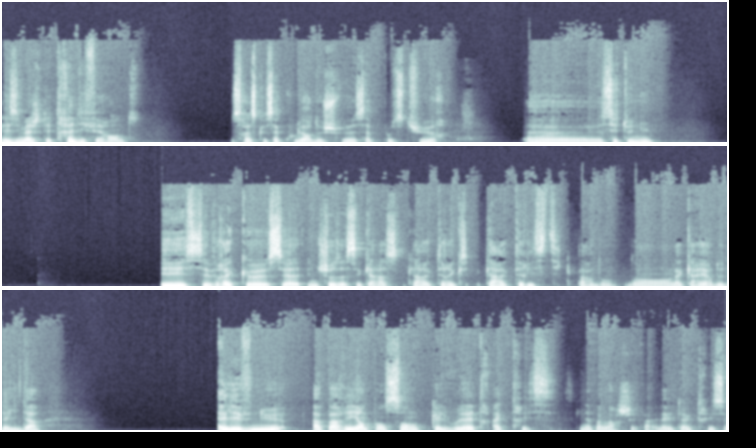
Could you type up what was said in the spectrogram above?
les images étaient très différentes, ne serait-ce que sa couleur de cheveux, sa posture, euh, ses tenues. Et c'est vrai que c'est une chose assez cara- caractéri- caractéristique pardon, dans la carrière de Dalida. Elle est venue à Paris en pensant qu'elle voulait être actrice, ce qui n'a pas marché. Elle a été actrice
